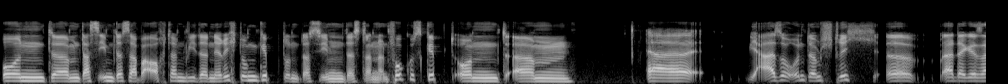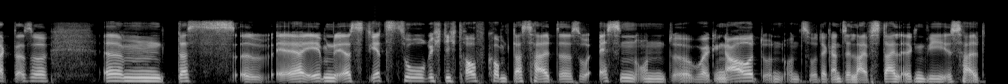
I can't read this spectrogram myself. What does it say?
und ähm, dass ihm das aber auch dann wieder eine Richtung gibt und dass ihm das dann einen Fokus gibt. Und ähm, äh, ja, also unterm Strich äh, hat er gesagt, also ähm, dass äh, er eben erst jetzt so richtig draufkommt, dass halt äh, so Essen und äh, Working Out und, und so der ganze Lifestyle irgendwie ist halt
